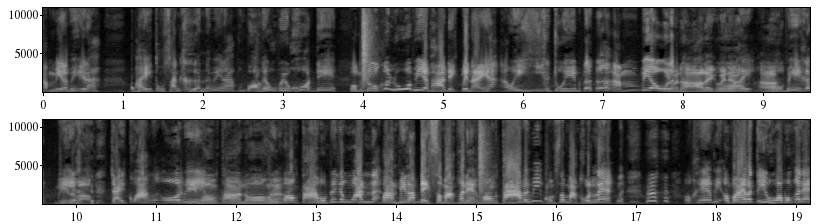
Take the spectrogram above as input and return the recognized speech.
กับเมียพี่นะ ไปตรงสันเขื่อนนะพี่นะ ผมบอกเลยว่าวิวโคตรดี ผมดูก็รู้ว่าพี่จะพาเด็กไปไหนอะเอาไอ้ยีกระจุยเบลอหำเบี้ยวมีเลยปัญหาอะไรอีกไหมเนี่ยโอ้ยฮะโอ้พี่ก็มีหรือเปล่าใจกว้างโอ้แต่พี่พี่มองตาน้องโยน่ะมองตาผมได้ทั้งวันน่ะบ้านพี่รับเด็กสมัครแผนกมองตาไหมพี่ผมสมัครคนแรกเลยโอเคพี่เอาไม้มาตีหัวผมก็ได้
